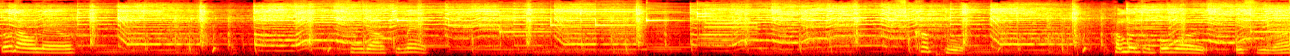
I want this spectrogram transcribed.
또 나오네요. 상자 구매. 스카프. 한 번 더 뽑아보겠습니다.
